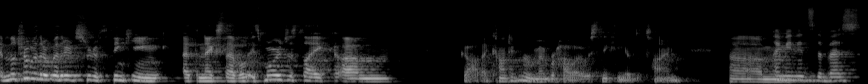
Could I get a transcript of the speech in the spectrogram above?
i'm not sure whether whether it's sort of thinking at the next level. It's more just like um god i can't even remember how i was thinking at the time um, i mean it's the best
